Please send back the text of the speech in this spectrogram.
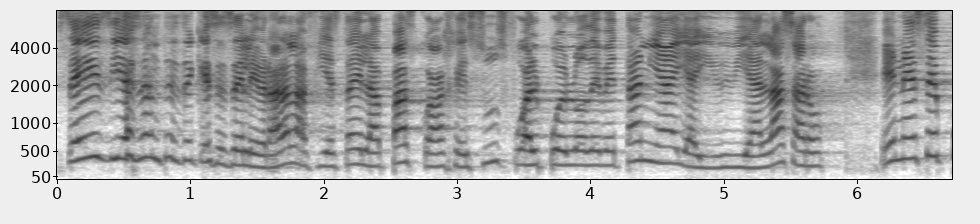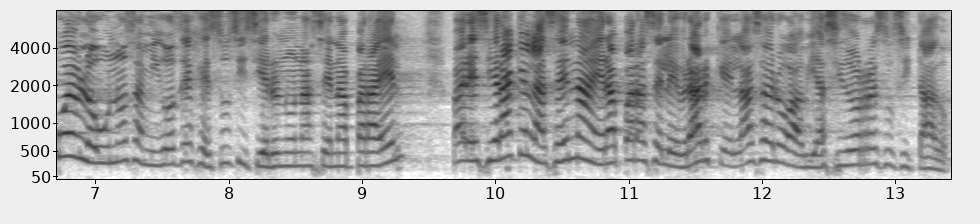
Seis días antes de que se celebrara la fiesta de la Pascua, Jesús fue al pueblo de Betania y ahí vivía Lázaro. En ese pueblo, unos amigos de Jesús hicieron una cena para él. Pareciera que la cena era para celebrar que Lázaro había sido resucitado.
